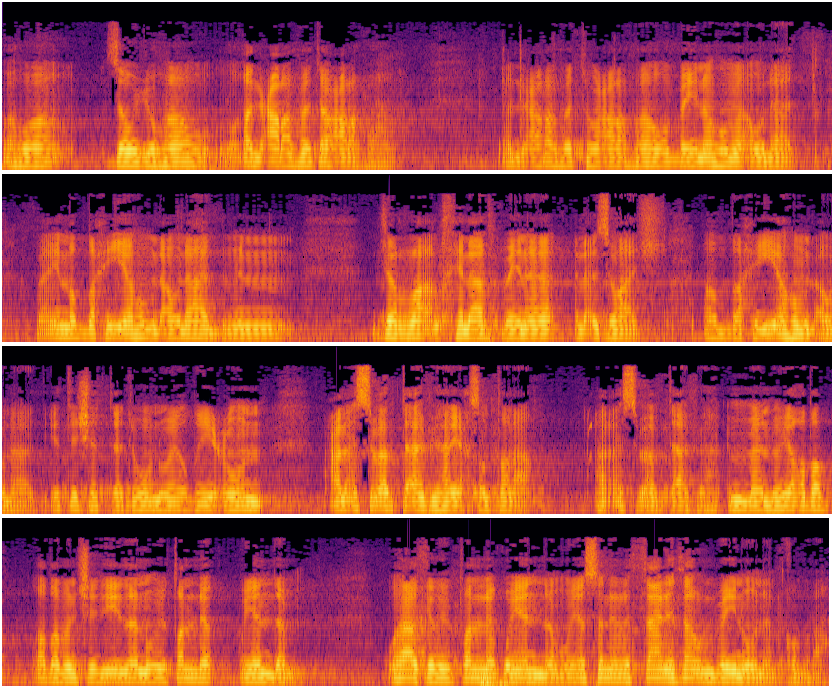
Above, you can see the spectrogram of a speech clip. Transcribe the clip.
فهو زوجها وقد عرفته وعرفها قد عرفته وعرفها وبينهما أولاد. فإن الضحية هم الأولاد من جراء الخلاف بين الأزواج الضحية هم الأولاد يتشتتون ويضيعون على أسباب تافهة يحصل طلاق على أسباب تافهة إما أنه يغضب غضبا شديدا ويطلق ويندم وهكذا يطلق ويندم ويصل إلى الثالثة والبينونة الكبرى.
